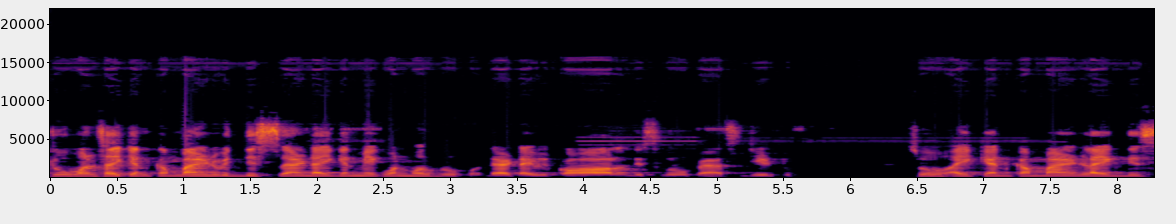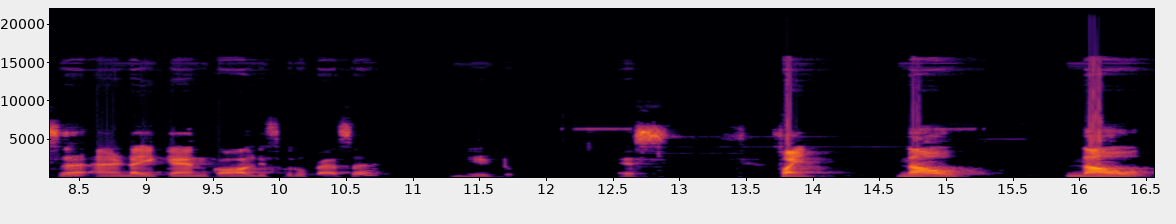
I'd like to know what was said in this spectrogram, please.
two ones I can combine with this and I can make one more group. That I will call this group as G2 so I can combine like this and I can call this group as G2. yes. Fine. Now now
